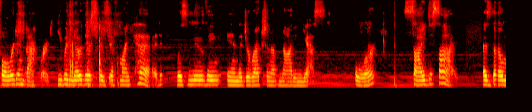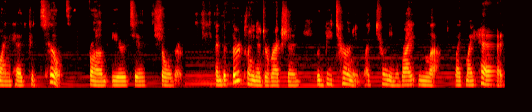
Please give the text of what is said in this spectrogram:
forward and backward. You would know this as if my head was moving in the direction of nodding yes, or side to side, as though my head could tilt from ear to shoulder. And the third plane of direction would be turning, like turning right and left, like my head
